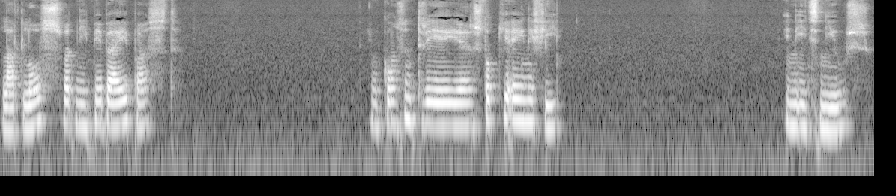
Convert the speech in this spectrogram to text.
Laat los wat niet meer bij je past. En concentreer je en stop je energie in iets nieuws.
